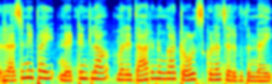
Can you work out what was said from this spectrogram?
రజనీపై నెట్టింట్లా మరి దారుణంగా ట్రోల్స్ కూడా జరుగుతున్నాయి.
